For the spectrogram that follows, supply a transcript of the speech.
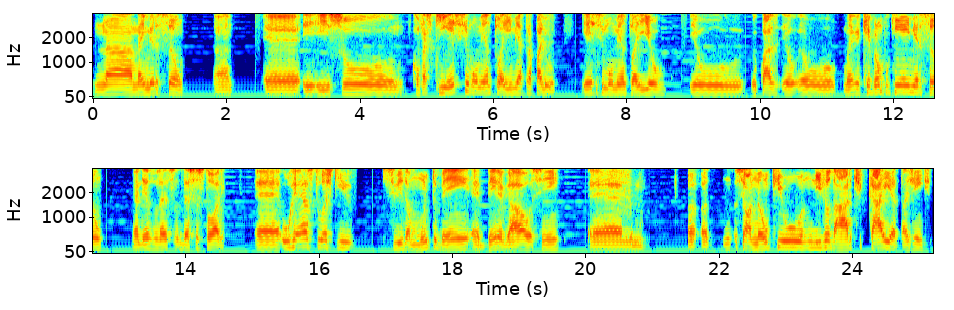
na, na imersão. Tá? É, e isso. Confesso que esse momento aí me atrapalhou. Esse momento aí eu. Eu, eu quase. Eu, eu é que quebrou um pouquinho a imersão né, dentro dessa, dessa história. É, o resto, acho que se lida muito bem, é bem legal, assim. É, assim ó, não que o nível da arte caia, tá, gente?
